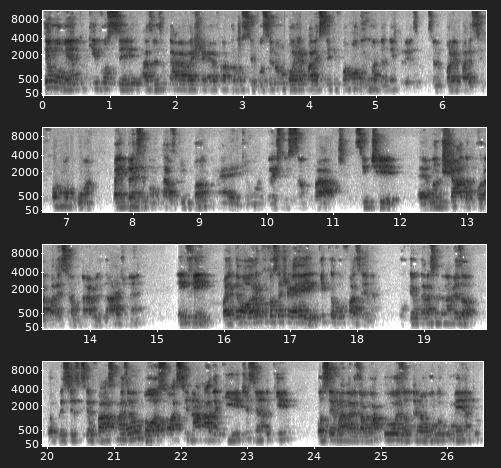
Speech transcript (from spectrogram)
tem um momento que você, às vezes o cara vai chegar e falar para você, você não pode aparecer de forma alguma dentro da empresa, você não pode aparecer de forma alguma para a imprensa, como o caso de um banco, né, de uma instituição que vai sentir é, manchada por aparecer uma vulnerabilidade, né? Enfim, vai ter uma hora que você chegar aí, o que, que eu vou fazer, né? Porque o cara senta na mesa, ó, eu preciso que você faça, mas eu não posso assinar nada aqui dizendo que você vai analisar alguma coisa ou tem algum documento.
